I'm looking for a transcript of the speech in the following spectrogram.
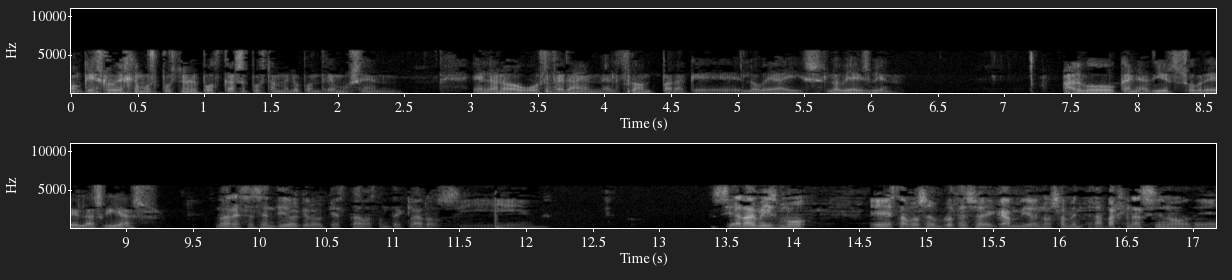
Aunque eso lo dejemos puesto en el podcast, pues también lo pondremos en, en la nueva Wosfera, en el front, para que lo veáis, lo veáis bien. ¿Algo que añadir sobre las guías? No, en ese sentido creo que está bastante claro. Si, si ahora mismo Eh, estamos en un proceso de cambio no solamente de la página, sino de,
